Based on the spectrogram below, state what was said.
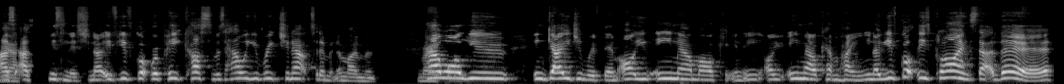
as, yeah. as a business. You know, if you've got repeat customers, how are you reaching out to them at the moment? Right. How are you engaging with them? Are you email marketing? Are you email campaigning? You know, you've got these clients that are there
